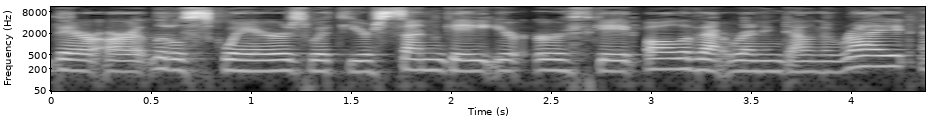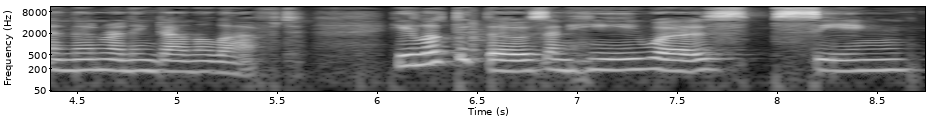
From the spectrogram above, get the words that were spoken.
There are little squares with your sun gate, your earth gate, all of that running down the right and then running down the left. He looked at those and he was seeing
